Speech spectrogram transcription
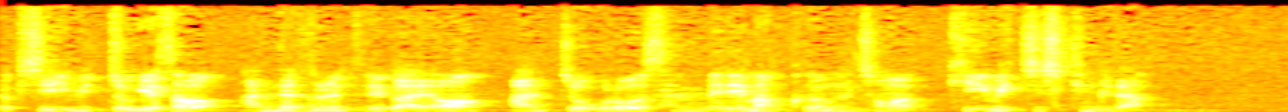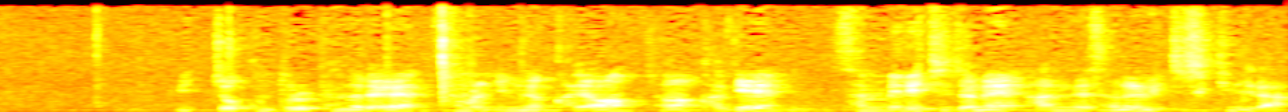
역시 위쪽에서 안내선을 드래그하여 안쪽으로 3mm만큼 정확히 위치시킵니다. 위쪽 Control Panel에 3을 입력하여 정확하게 3mm 지점에 안내선을 위치시킵니다.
